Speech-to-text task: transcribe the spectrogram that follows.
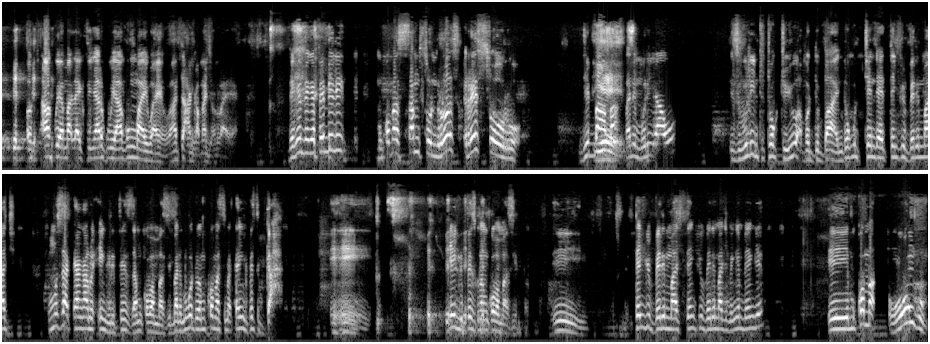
Akuya malikes enyu ari kuuya akumwaiwayo atanga majoro aya venge venge family mukoma samson resoro. Ndibaba Yes. vane mhuri yavo is willing to talk to you about dubai. Ndokutendai thank you very much. Musakangano angry face dzamukoma mazimba ndimungoti wemukoma mazimba kaangry face ga. Angry face kuna mukoma mazimba thank you very much thank you very much mbenge mbenge. Eh, mukoma hongu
